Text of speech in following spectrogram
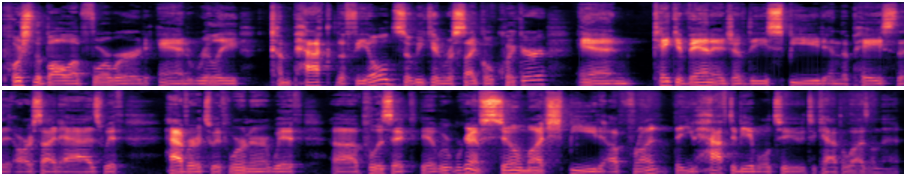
push the ball up forward and really compact the field so we can recycle quicker and take advantage of the speed and the pace that our side has with Havertz, with Werner, with uh, Pulisic. You know, we're, we're going to have so much speed up front that you have to be able to to capitalize on that.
